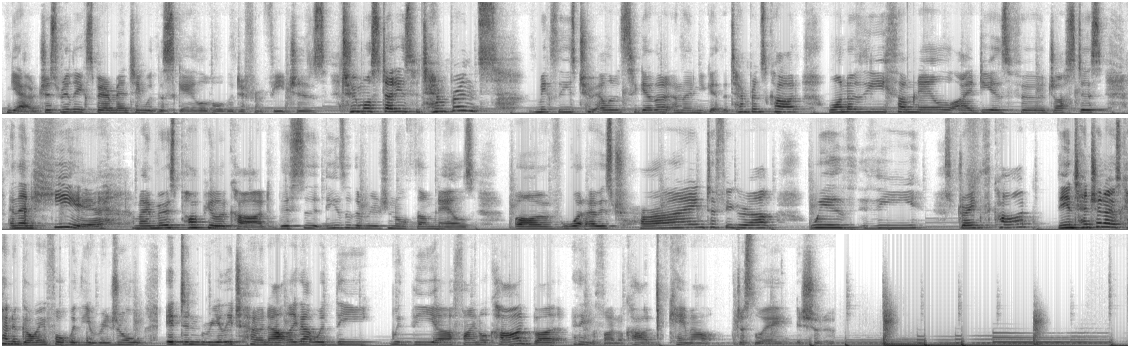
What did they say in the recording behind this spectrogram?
yeah, just really experimenting with the scale of all the different features. Two more studies for temperance. Mix these two elements together and then you get the temperance card. One of the thumbnail ideas for justice. And then here, my most popular card. This is, These are the original thumbnails of what I was trying to figure out with the strength card. The intention I was kind of going for with the original, it didn't really turn out like that with the with the uh, final card, but I think the final card came out just the way it should have.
